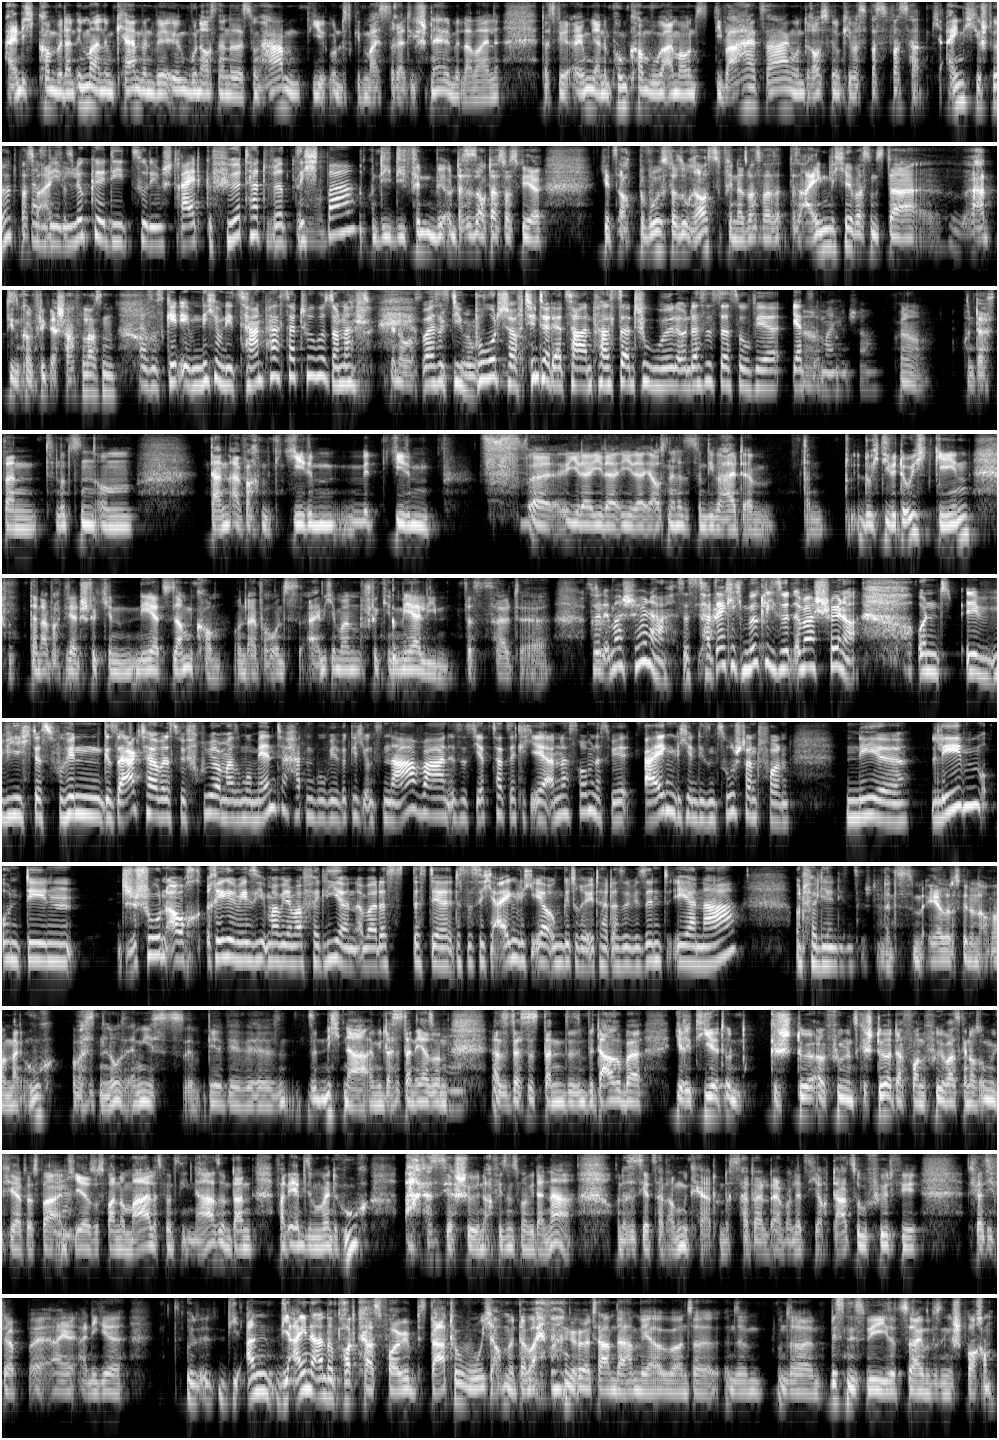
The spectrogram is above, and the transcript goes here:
Eigentlich kommen wir dann immer an einem Kern, wenn wir irgendwo eine Auseinandersetzung haben, die, und es geht meist relativ schnell mittlerweile, dass wir irgendwie an einen Punkt kommen, wo wir einmal uns die Wahrheit sagen und rausfinden, okay, was, was, was hat mich eigentlich gestört? Was also war die eigentlich Lücke, die zu dem Streit geführt hat, wird genau. sichtbar. Und die, die finden wir, und das ist auch das, was wir jetzt auch bewusst versuchen rauszufinden. Also was war das Eigentliche, was uns da hat diesen Konflikt erschaffen lassen? Also es geht eben nicht um die Zahnpastatube, sondern genau, was ist die Botschaft hinter der Zahnpastatube? Und das ist das, wo wir jetzt ja. immer hinschauen. Genau. Und das dann zu nutzen, um dann einfach mit jedem, mit jedem, äh, jeder, jeder, jeder Auseinandersetzung, die wir halt ähm, dann durch die wir durchgehen, dann einfach wieder ein Stückchen näher zusammenkommen und einfach uns eigentlich immer ein Stückchen mehr lieben. Das ist halt. Äh, es wird immer schöner. Es ist ja. tatsächlich möglich, es wird immer schöner. Und äh, wie ich das vorhin gesagt habe, dass wir früher mal so Momente hatten, wo wir wirklich uns nah waren, ist es jetzt tatsächlich eher andersrum, dass wir eigentlich in diesem Zustand von Nähe leben und den schon auch regelmäßig immer wieder mal verlieren, aber dass, dass, der, dass es sich eigentlich eher umgedreht hat. Also wir sind eher nah und verlieren diesen Zustand. Dann ist es eher so, dass wir dann auch mal merken, huch, was ist denn los? Irgendwie ist es, wir, wir, wir sind nicht nah. Irgendwie das ist dann eher so ein, ja. also das ist dann sind wir darüber irritiert und gestört, äh, fühlen uns gestört davon. Früher war es genau das umgekehrt. Das war ja. eigentlich eher so, es war normal, dass wir uns nicht nah sind. Und dann waren eher diese Momente, huch, ach, das ist ja schön, ach, wir sind uns mal wieder nah. Und das ist jetzt halt umgekehrt. Und das hat halt einfach letztlich auch dazu geführt, wie, ich weiß nicht, ich glaube, äh, einige die, an, die eine andere Podcast-Folge bis dato, wo ich auch mit dabei war, gehört haben, da haben wir ja über unser, unser, unser Business-Weg sozusagen so ein bisschen gesprochen.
